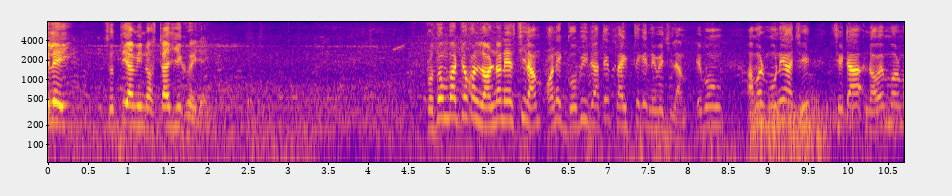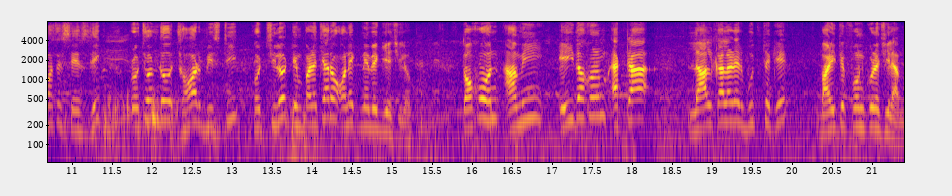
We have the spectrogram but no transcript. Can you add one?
এলেই সত্যি আমি নস্টালজিক হয়ে যাই। প্রথমবার যখন লন্ডনে এসেছিলাম, অনেক গভীর রাতে ফ্লাইট থেকে নেমেছিলাম এবং আমার মনে আছে সেটা নভেম্বর মাসের শেষ দিক, প্রচণ্ড ঝড়, বৃষ্টি হচ্ছিল টেম্পারেচারও অনেক নেমে গিয়েছিল। তখন আমি এই রকম একটা লাল কালারের বুথ থেকে বাড়িতে ফোন করেছিলাম।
